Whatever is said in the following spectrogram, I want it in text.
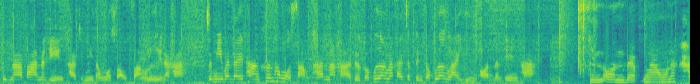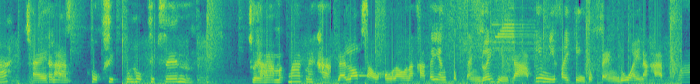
ขึ้นหน้าบ้านนั่นเองค่ะ จะมีทั้งหมด 2 ฝั่งเลยนะคะ จะมีบันไดทางขึ้นทั้งหมด 3 ขั้นนะคะ โดยกระเบื้องนะคะ จะเป็นกระเบื้องลายหินอ่อนนั่นเองค่ะ หินอ่อนแบบเงานะคะ ใช่ขค่ะนาด 60คูณ60 เซนสวยงามมากๆเลยค่ะ และรอบเสาของเรานะคะ ก็ยังตกแต่งด้วยหินกาบที่ยังมีไฟกิ่งตกแต่งด้วยนะคะแล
